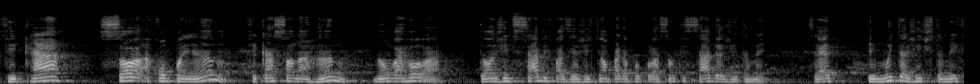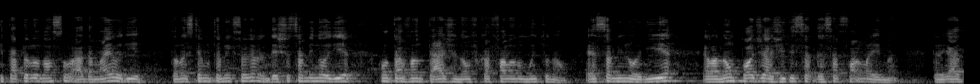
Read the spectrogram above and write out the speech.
Ficar só acompanhando, ficar só narrando, não vai rolar. Então a gente sabe fazer, a gente tem uma parte da população que sabe agir também, certo? Tem muita gente também que está pelo nosso lado, a maioria, Então nós temos também que se organizar. Deixa essa minoria contar vantagem, não ficar falando muito, não. Essa minoria, ela não pode agir dessa, dessa forma aí, mano. Tá ligado?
